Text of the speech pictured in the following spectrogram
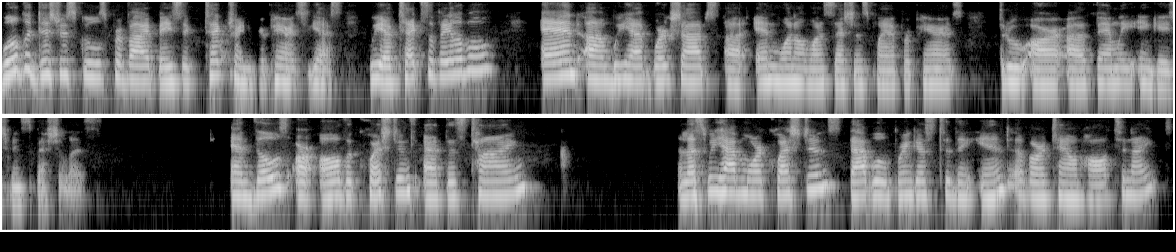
Will the district schools provide basic tech training for parents? Yes, we have techs available and um, we have workshops uh, and one-on-one sessions planned for parents through our uh, family engagement specialists. And those are all the questions at this time. Unless we have more questions, that will bring us to the end of our town hall tonight.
